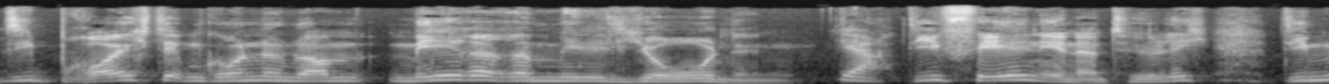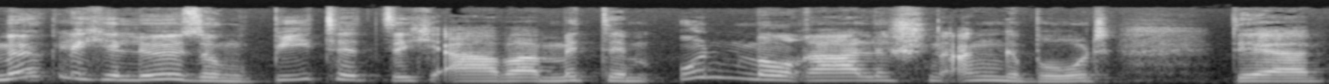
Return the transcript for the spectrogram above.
sie bräuchte im Grunde genommen mehrere Millionen. Ja. Die fehlen ihr natürlich. Die mögliche Lösung bietet sich aber mit dem unmoralischen Angebot der,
